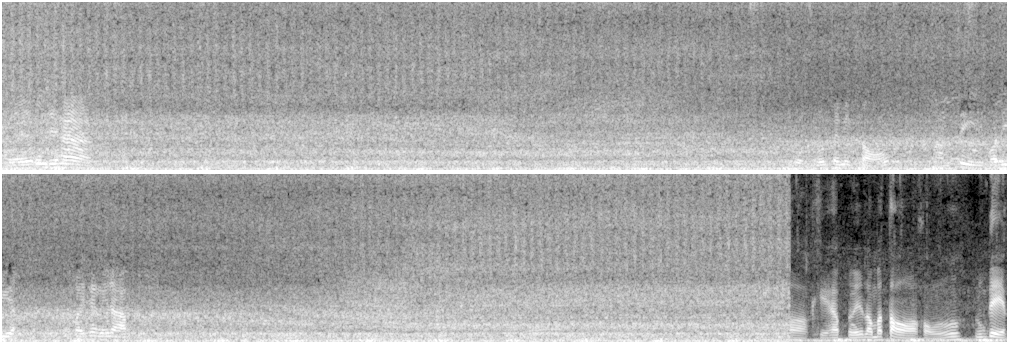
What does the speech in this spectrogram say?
เอ้ยอุ้มที่ห้ารุ่นเป็นอีกสองสามสี่พอดีอะไปแค่นี้นะครับ โอ เคครับวันนี้เรามาต่อของลุงเดช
